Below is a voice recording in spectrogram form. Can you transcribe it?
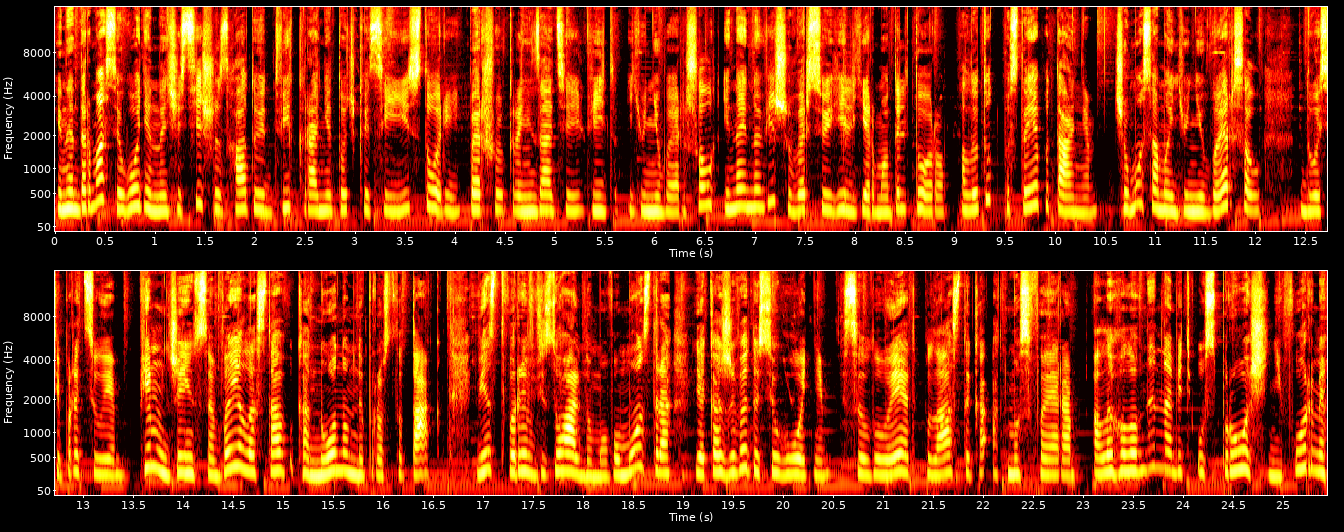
І не дарма сьогодні найчастіше згадують дві крайні точки цієї історії: першу екранізацію від Universal і найновішу версію Гільєрмо Дель Торо. Але тут постає питання, чому саме Universal досі працює? Фільм Джеймса Вейла став каноном не просто так. Він створив візуальну мову монстра, яка живе до сьогодні: силует, пластика, атмосфера. Але головне, навіть у спрощеній формі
